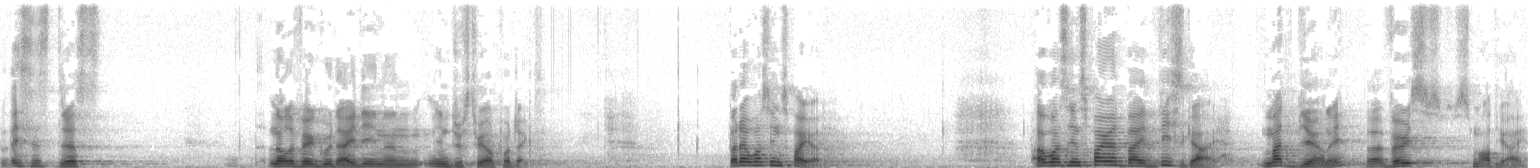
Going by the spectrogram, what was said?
This is just not a very good idea in an industrial project. But I was inspired. I was inspired by this guy, Matt Bierner, a very smart guy,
